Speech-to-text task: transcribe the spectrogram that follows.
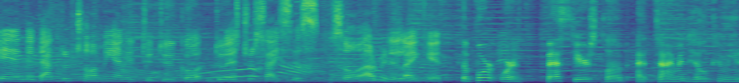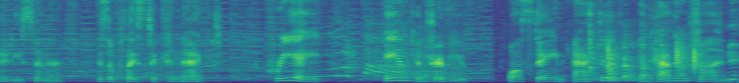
and the doctor told me I need to do go, do exercises, so I really like it. The Fort Worth Best Years Club at Diamond Hill Community Center is a place to connect, create, and contribute while staying active and having fun.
